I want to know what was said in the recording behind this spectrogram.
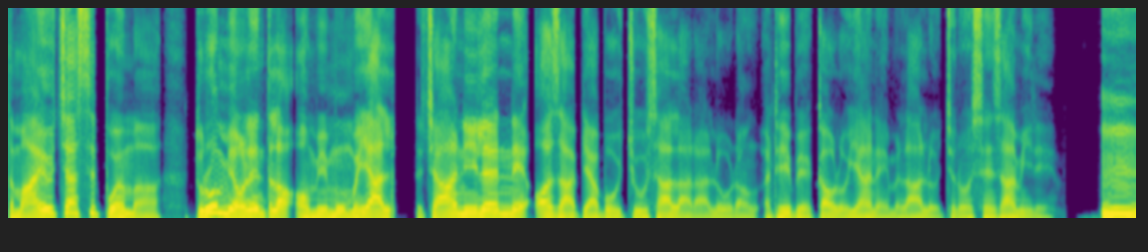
တမာယိုချစစ်ပွဲမှာသူတို့မျော်လင့်တလောက်အောင်မြင်မှုမရတခြားနီးလဲနဲ့ဩဇာပြဖို့ကြိုးစားလာတာလို့တောင်အထည်ပဲကောက်လို့ရနိုင်မလားလို့ကျွန်တော်စဉ်းစားမိတယ်อืม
